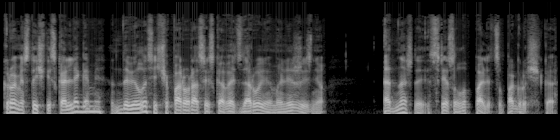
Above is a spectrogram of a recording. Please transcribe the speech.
Кроме стычки с коллегами, довелось еще пару раз рисковать здоровьем или жизнью. Однажды срезала палец у погрузчика.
